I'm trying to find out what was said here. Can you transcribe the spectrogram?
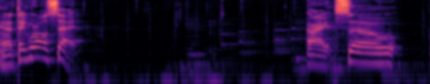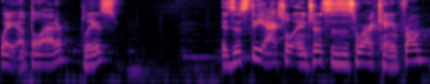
And I think we're all set. All right, so wait, up the ladder, please. Is this the actual entrance? Is this where I came from?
